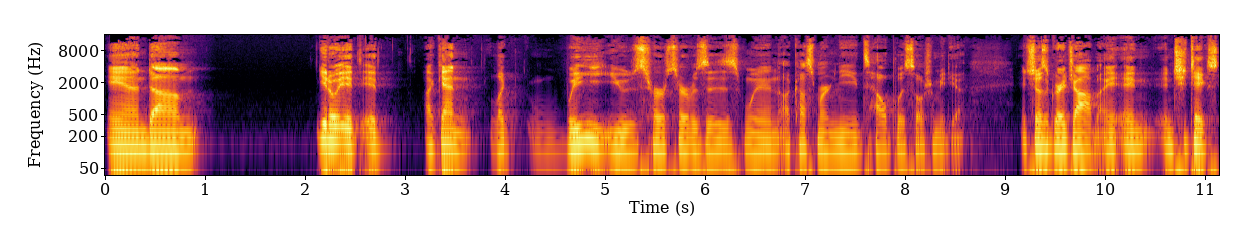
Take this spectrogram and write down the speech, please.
And um, you know, it it again like we use her services when a customer needs help with social media. And she does a great job. And and she takes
